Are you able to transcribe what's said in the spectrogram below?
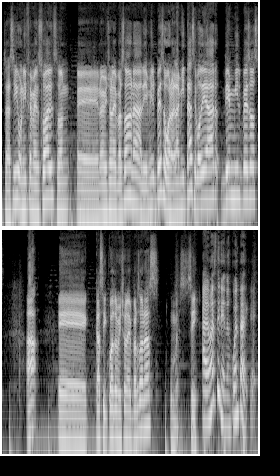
O sea, sí, un IFE mensual son eh, 9 millones de personas, 10 mil pesos. Bueno, la mitad se podría dar 10 mil pesos a eh, casi 4 millones de personas un mes. Sí. Además, teniendo en cuenta que,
